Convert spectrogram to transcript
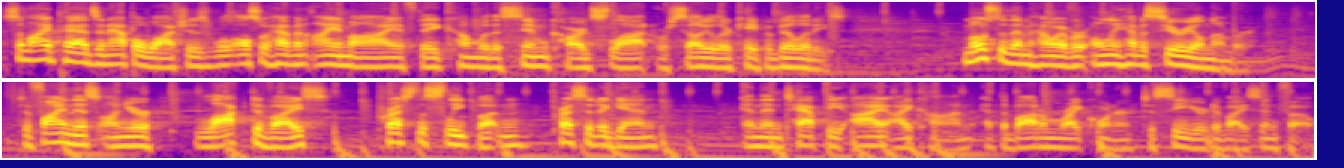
Some iPads and Apple Watches will also have an IMEI if they come with a SIM card slot or cellular capabilities. Most of them, however, only have a serial number. To find this on your locked device, press the sleep button, press it again, and then tap the eye icon at the bottom right corner to see your device info.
